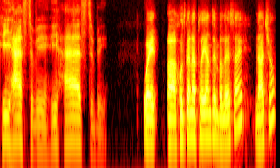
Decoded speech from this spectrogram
He has to be. He has to be. Wait, uh, who's gonna play on Dembele's side? Nacho?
